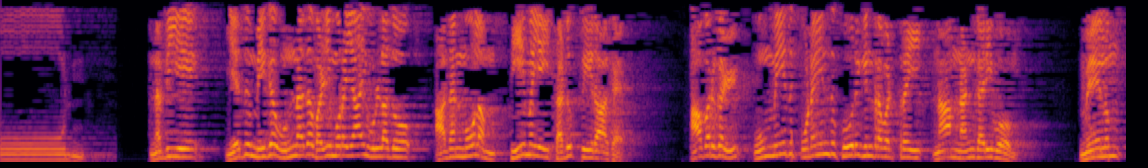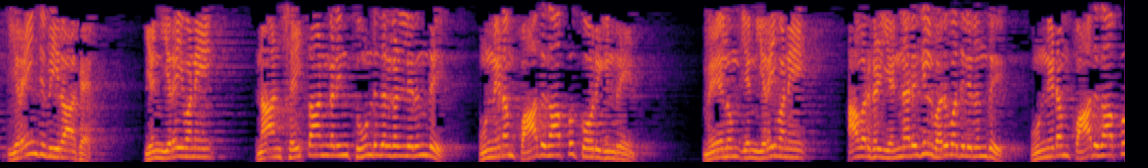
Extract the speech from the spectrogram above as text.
يحضرون நபியே எது மிக உன்னத வழிமுறையாய் உள்ளதோ அதன் மூலம் தீமையை தடுப்பீராக அவர்கள் உம்மீது புனைந்து கூறுகின்றவற்றை நாம் நன்கறிவோம் மேலும் இறைஞ்சுவீராக என் இறைவனே நான் ஷைத்தான்களின் தூண்டுதல்களிலிருந்து உன்னிடம் பாதுகாப்பு கோருகின்றேன் மேலும் என் இறைவனே அவர்கள் என்னருகில் வருவதிலிருந்து உன்னிடம் பாதுகாப்பு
